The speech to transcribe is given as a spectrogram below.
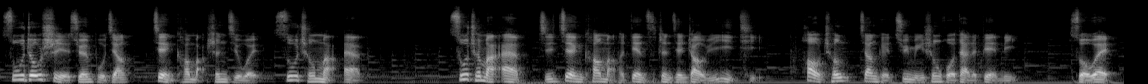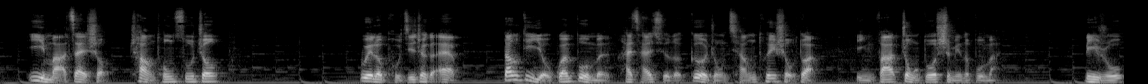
苏州市也宣布将健康码升级为苏城码 App。苏城码 App 集健康码和电子证件照于一体。号称将给居民生活带来便利，所谓一码在手，畅通苏州。为了普及这个 app，当地有关部门还采取了各种强推手段，引发众多市民的不满。例如，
